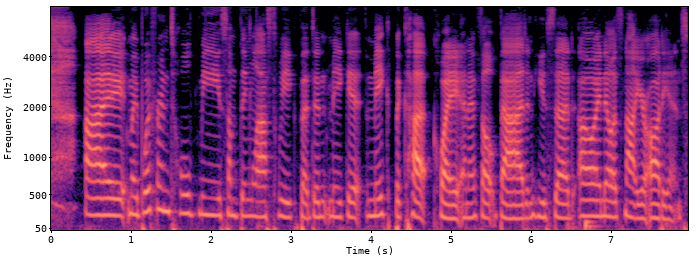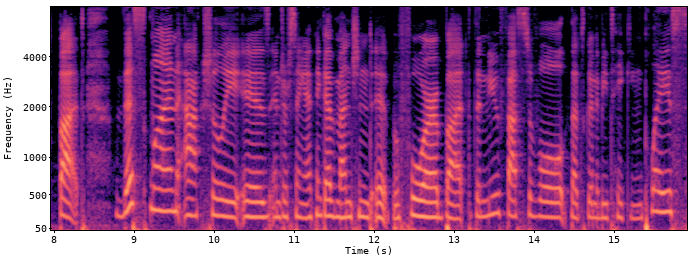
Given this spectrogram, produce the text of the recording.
I my boyfriend told me something last week that didn't make it make the cut quite and I felt bad and he said, "Oh, I know it's not your audience, but this one actually is interesting. I think I've mentioned it before, but the new festival that's going to be taking place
